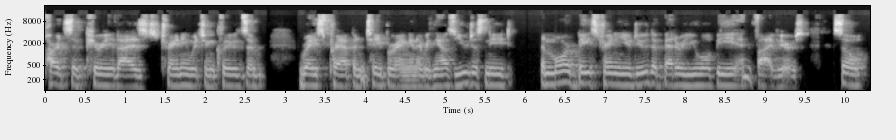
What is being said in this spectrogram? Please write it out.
parts of periodized training, which includes a race prep and tapering and everything else. You just need the more base training you do, the better you will be in five years. So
